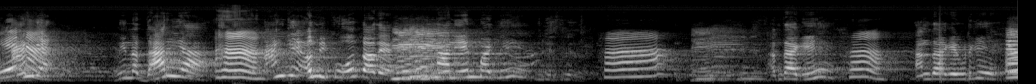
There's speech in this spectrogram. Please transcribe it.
ಏನ? ನಿನ್ನ ದಾರಿಯ ಹಾ. ಹಂಗೆ ಅಮಿಕು ಅಂತ ಅದೆ ನಾನು ಏನ್ ಮಾಡ್ಲಿ? ಹಾ. ಅಂದಾಗಿ? ಹಾ. ಅಂದಾಗೆ ಹುಡುಗಿ ಹಾ.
